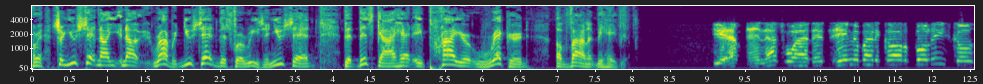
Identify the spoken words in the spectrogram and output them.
All right. So you said now, now, Robert, you said this for a reason. You said that this guy had a prior record of violent behavior. Yeah, and that's why that ain't nobody called the police because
